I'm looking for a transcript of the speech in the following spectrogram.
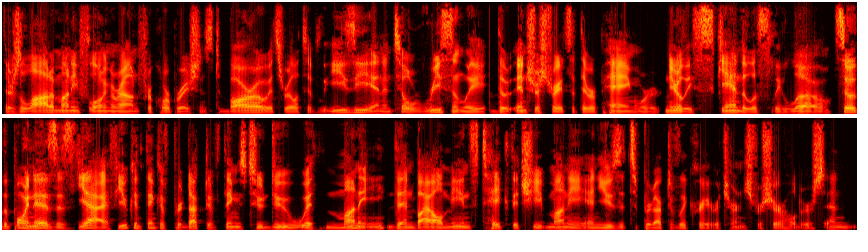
There's a lot of money flowing around for corporations to borrow. It's relatively easy. And until recently, the interest rates that they were paying were nearly scandalously low. So the point is, is yeah, if you can think of productive things to do with money, then by all means, take the cheap money and use it to productively create returns for shareholders. And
